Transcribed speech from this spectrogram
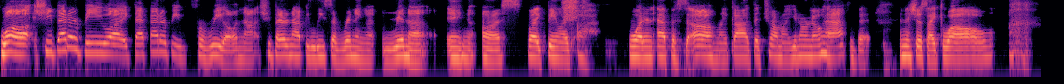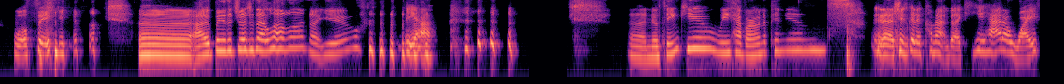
Well, she better be like that. Better be for real, and not. She better not be Lisa Rinning, Rinna-ing us, like being like, oh, "What an episode! Oh my god, the trauma! You don't know half of it." And it's just like, well, we'll see. uh, I'll be the judge of that, Lala, not you. yeah. Uh, no, thank you. We have our own opinions. Yeah, she's gonna come out and be like, he had a wife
